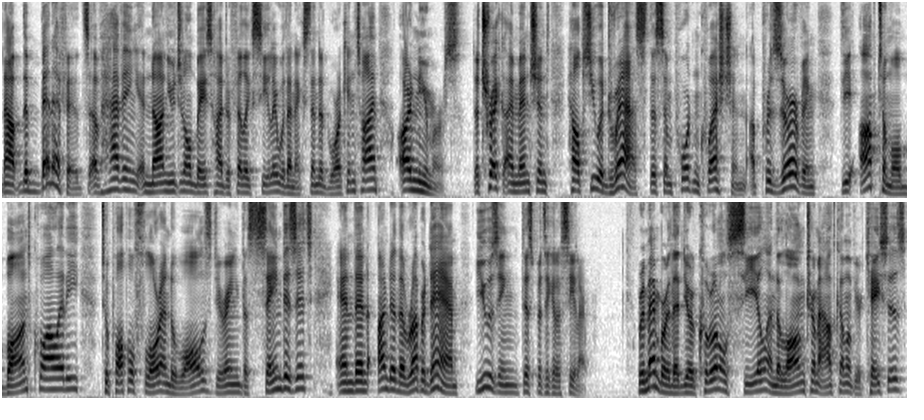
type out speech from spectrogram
Now, the benefits of having a non-eugenol based hydrophilic sealer with an extended working time are numerous. The trick I mentioned helps you address this important question of preserving the optimal bond quality to pulpal floor and the walls during the same visit and then under the rubber dam using this particular sealer. Remember that your coronal seal and the long-term outcome of your cases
